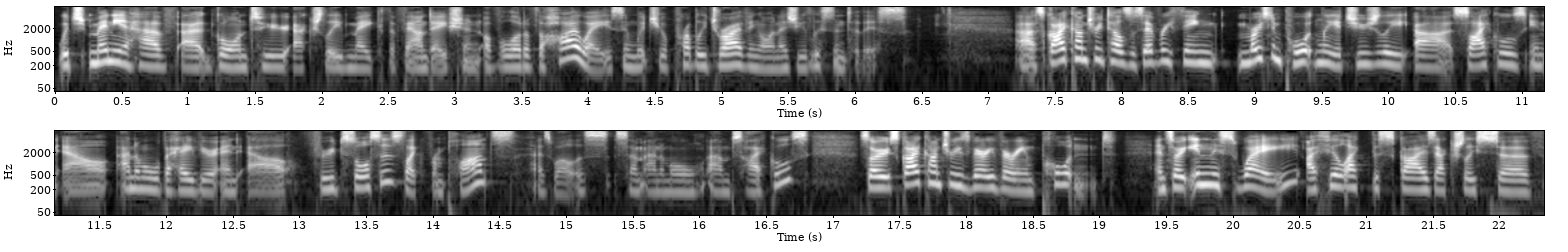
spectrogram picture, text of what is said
which many have uh, gone to actually make the foundation of a lot of the highways in which you're probably driving on as you listen to this. Uh, Sky Country tells us everything. Most importantly, it's usually uh, cycles in our animal behavior and our food sources, like from plants, as well as some animal um, cycles. So, Sky Country is very, very important. And so, in this way, I feel like the skies actually serve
